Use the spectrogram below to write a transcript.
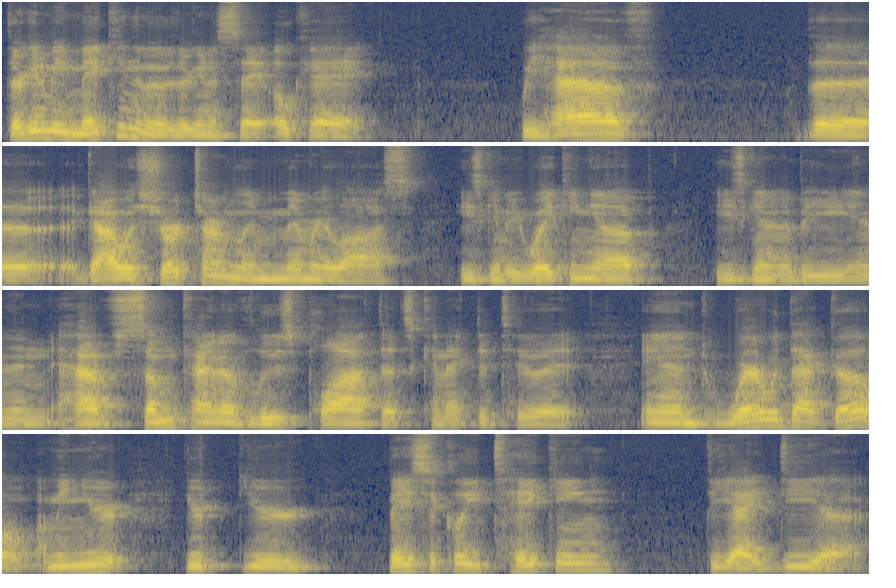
they're going to be making the movie. They're going to say, okay, we have the guy with short-term memory loss. He's going to be waking up. He's going to be, and then have some kind of loose plot that's connected to it. And where would that go? I mean, you're you're you're basically taking the idea,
